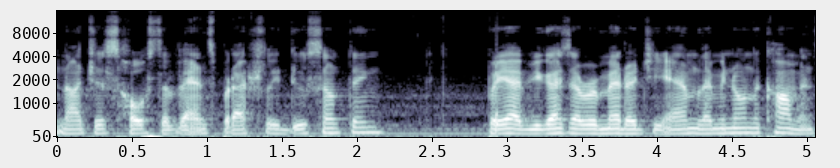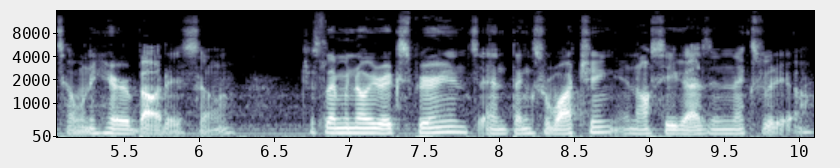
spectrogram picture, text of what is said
not just host events but actually do something? But yeah, if you guys ever met a GM, let me know in the comments. I want to hear about it. So, just let me know your experience and thanks for watching, and I'll see you guys in the next video.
